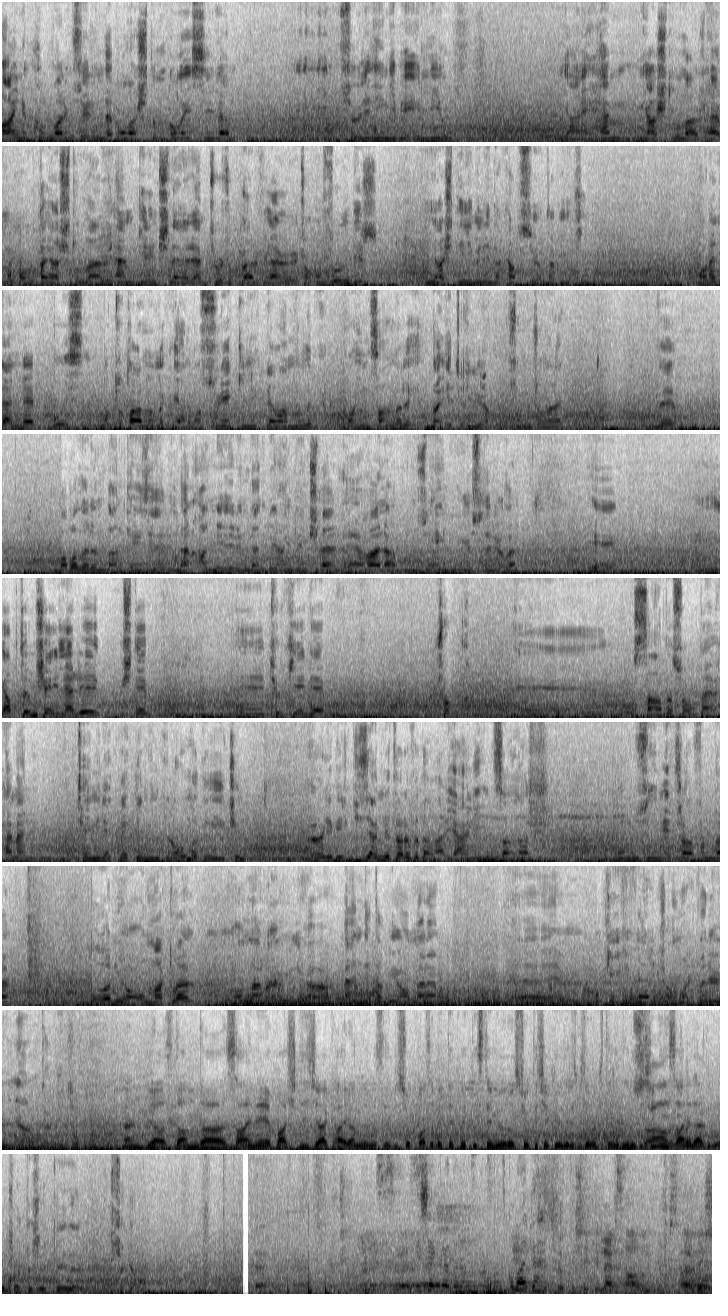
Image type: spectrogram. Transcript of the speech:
aynı kulvar üzerinde dolaştım. Dolayısıyla e, söylediğin gibi 50 yıl yani hem yaşlılar hem orta yaşlılar hem gençler hem çocuklar filan öyle çok uzun bir yaş dilimini de kapsıyor tabii ki. O nedenle bu bu tutarlılık yani bu süreklilik, devamlılık o insanları da etkiliyor sonuç olarak. Ve babalarından, teyzelerinden, annelerinden duyan gençler de hala bu müziğe ilgi gösteriyorlar. Ee, yaptığım şeyleri işte e, Türkiye'de çok e, sağda solda hemen temin etmek de mümkün olmadığı için öyle bir gizemli tarafı da var. Yani insanlar bu müziğin etrafında dolanıyor olmakla onlar da övünüyor. Ben de tabii onlara e, bu keyfi vermiş olmaktan övünüyorum tabii ki. Efendim birazdan da sahneye başlayacak. Hayranlarımızı biz çok fazla bekletmek de istemiyoruz. Çok teşekkür ederiz bize vakit ayırdığınız Sağ için. olun, iyi sahneler çok- diliyorum. Çok teşekkür ederim. Hoşçakalın. Teşekkür ederim. Nasılsınız? Kolay gelsin. Çok teşekkürler, sağ olun. Üç kardeş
